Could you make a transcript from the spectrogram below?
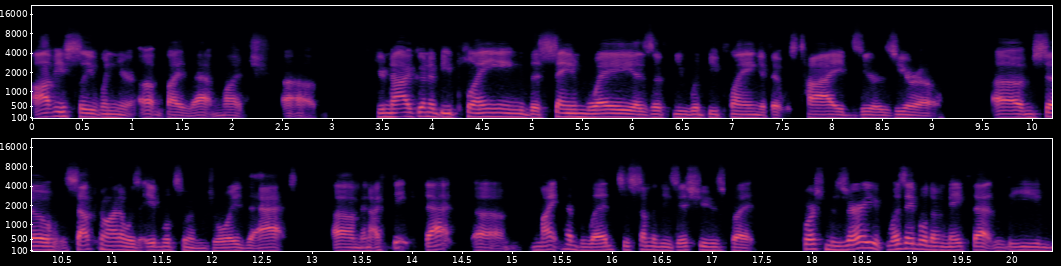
obviously when you're up by that much uh, you're not going to be playing the same way as if you would be playing if it was tied 0-0 um, so south carolina was able to enjoy that um, and i think that um, might have led to some of these issues but of course missouri was able to make that lead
